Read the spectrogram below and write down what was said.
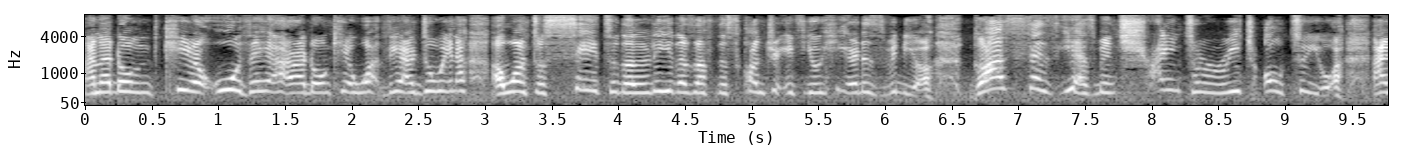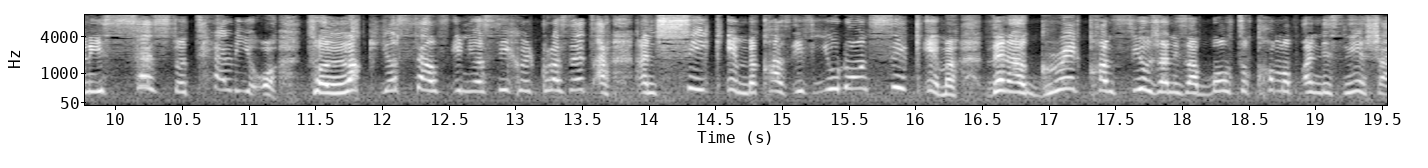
And I don't care who they are, I don't care what they are doing. I want to say to the leaders of this country, if you hear this video, God says He has been trying to reach out to you. And He says to tell you to lock yourself in your secret closet and seek Him. Because if you don't seek Him, then a great confusion is about to come up on this nation.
